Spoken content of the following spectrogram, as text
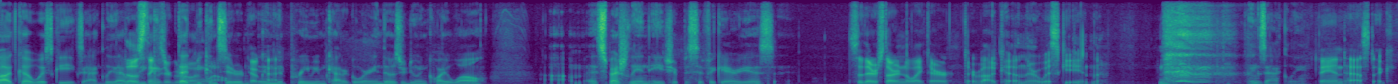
Vodka, whiskey, exactly. That those things are that'd be well. considered okay. in the premium category, and those are doing quite well, um, especially in Asia Pacific areas. So they're starting to like their their vodka and their whiskey and the exactly fantastic.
